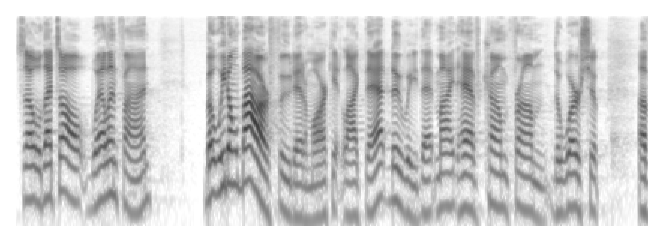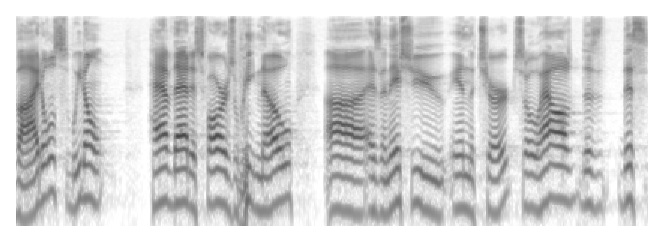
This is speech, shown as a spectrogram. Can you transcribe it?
So that's all well and fine. But we don't buy our food at a market like that, do we? That might have come from the worship of idols. We don't have that as far as we know uh, as an issue in the church. So, how does this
